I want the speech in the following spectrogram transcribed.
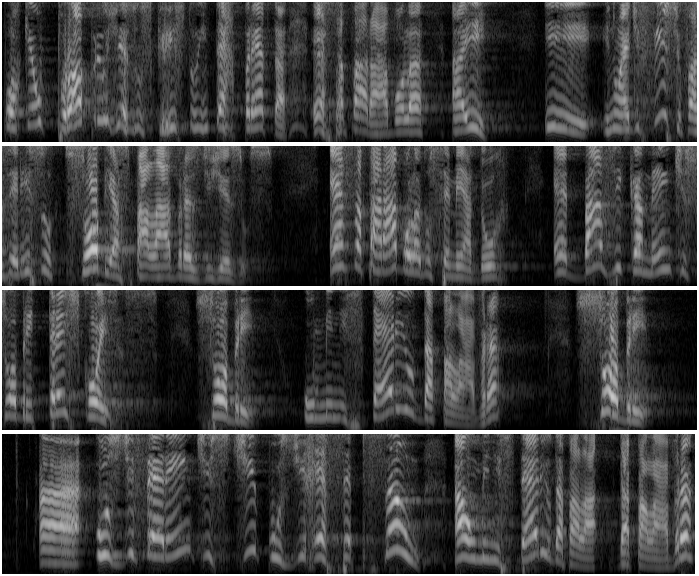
porque o próprio Jesus Cristo interpreta essa parábola aí. E, e não é difícil fazer isso sob as palavras de Jesus. Essa parábola do semeador é basicamente sobre três coisas: sobre o ministério da palavra, sobre ah, os diferentes tipos de recepção ao ministério da, da palavra,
